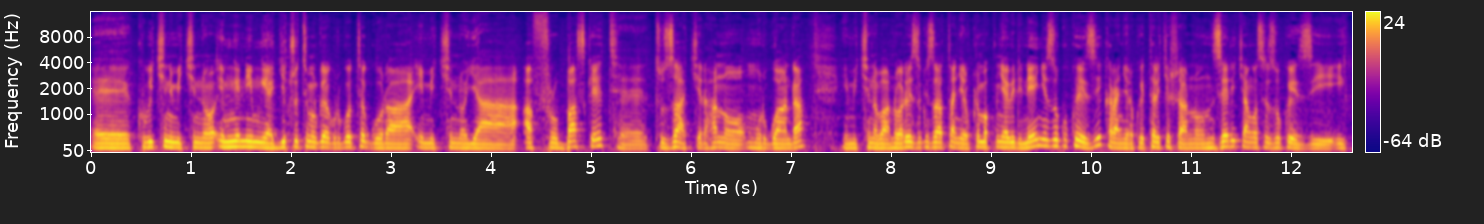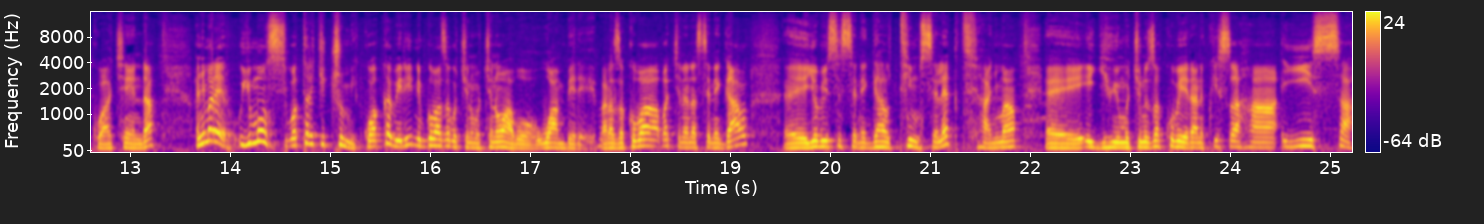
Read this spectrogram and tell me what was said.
eh, kuba ikina imikino imwe n'imwe ya gicuti mu rwego rwo gutegura imikino ya afro basiketi eh, tuzakira hano mu rwanda. Imikino abantu barabizi ko izatangira kuri makumyabiri n'enye z'uku kwezi ikarangira ku itariki eshanu nzeri cyangwa se z'ukwezi kwa cyenda. Hanyuma rero uyu munsi wa tariki icumi ku wa kabiri ni bwo baza gukina umukino wabo wa mbere. Baraza kuba bakina na senegal eh, iyo bise senegal team select. Hanyuma eh, igihe uyu mukino uza kubera ni ku isaha y'isa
